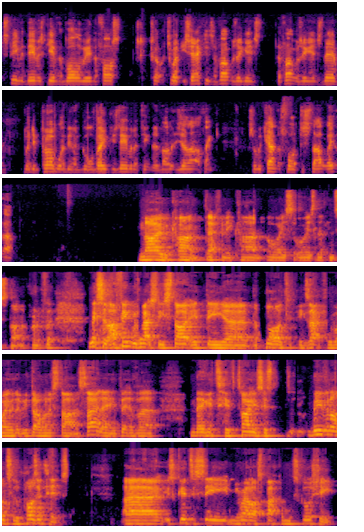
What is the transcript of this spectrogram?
Stephen Davis gave the ball away in the first sort of twenty seconds. If that was against, if that was against them, we'd have probably been a goal down because they would have taken advantage of that. I think so. We can't afford to start like that. No, we can't. Definitely can't. Always, always looking to start on the front foot. Listen, I think we've actually started the uh, the pod exactly the way that we don't want to start on Saturday. A bit of a negative tone. So moving on to the positives. Uh, it's good to see Morelos back on the score sheet.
